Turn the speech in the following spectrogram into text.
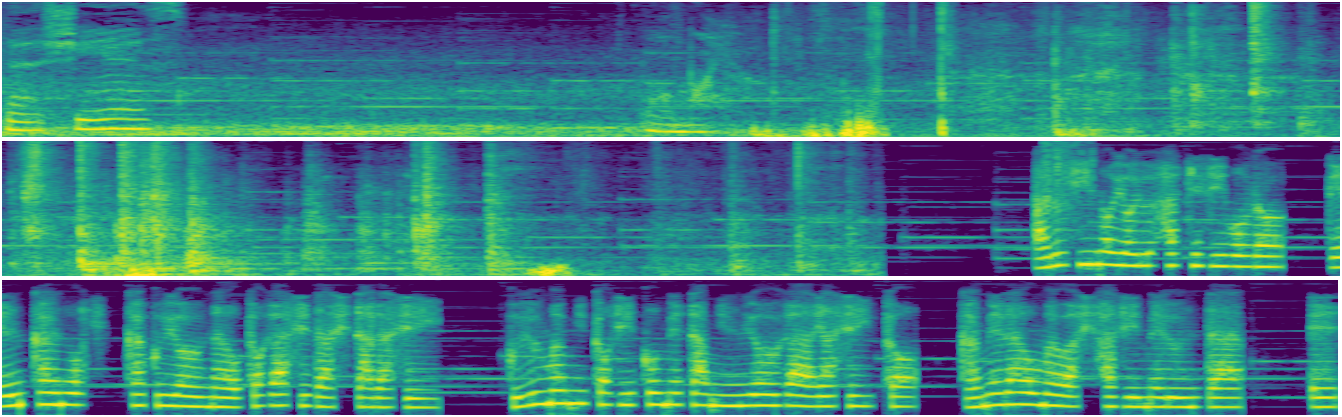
There she is. ある日の夜8時頃、玄関を引っかくような音がし出したらしい。車に閉じ込めた人形が怪しいと、カメラを回し始めるんだ。え、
